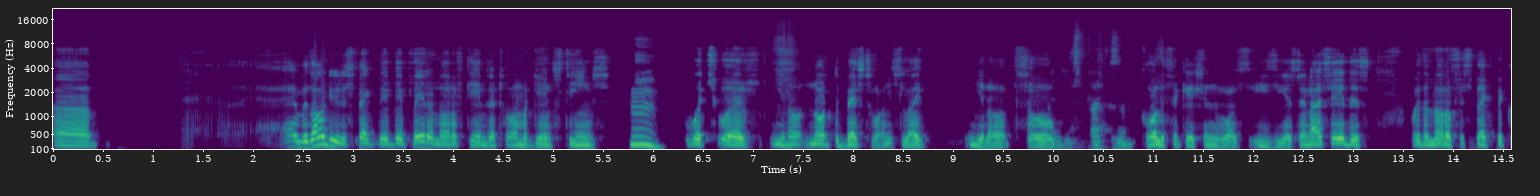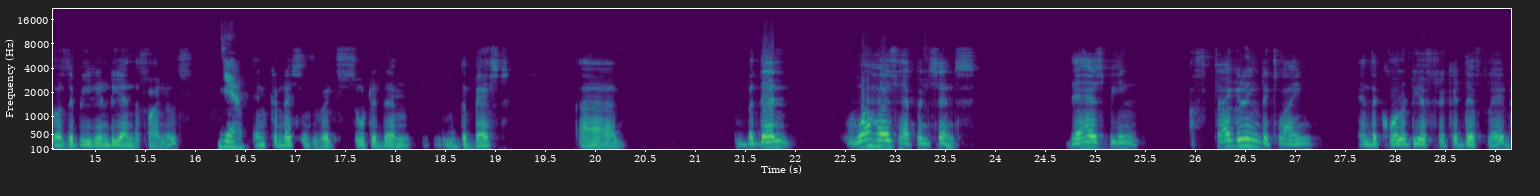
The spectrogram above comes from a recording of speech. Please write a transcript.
uh, and without due respect, they, they played a lot of games at home against teams Hmm. which were, you know, not the best ones. Like, you know, so qualification was easiest. And I say this with a lot of respect because they beat India in the finals Yeah. in conditions which suited them the best. Uh, but then what has happened since? There has been a staggering decline in the quality of cricket they've played.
